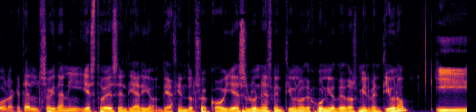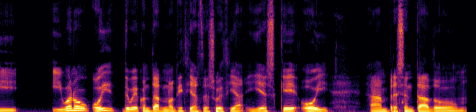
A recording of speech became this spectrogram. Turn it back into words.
Hola, ¿qué tal? Soy Dani y esto es el diario de Haciendo el Sueco. Hoy es lunes 21 de junio de 2021 y, y bueno, hoy te voy a contar noticias de Suecia y es que hoy han presentado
